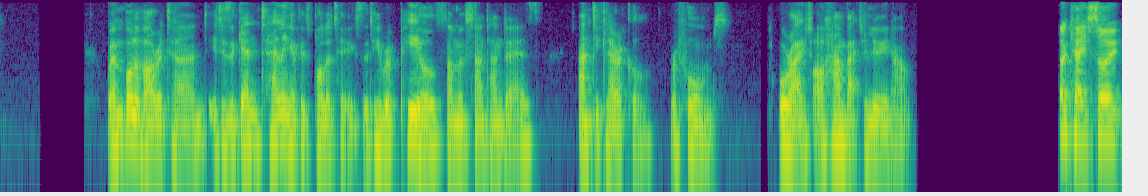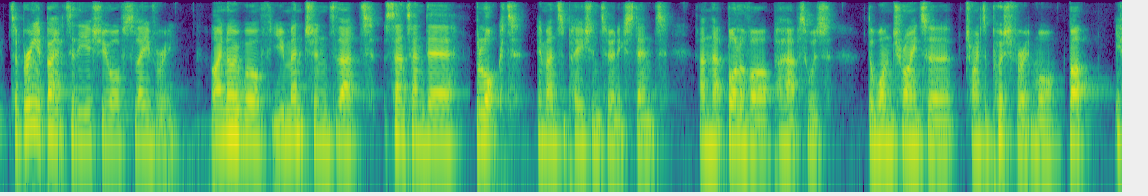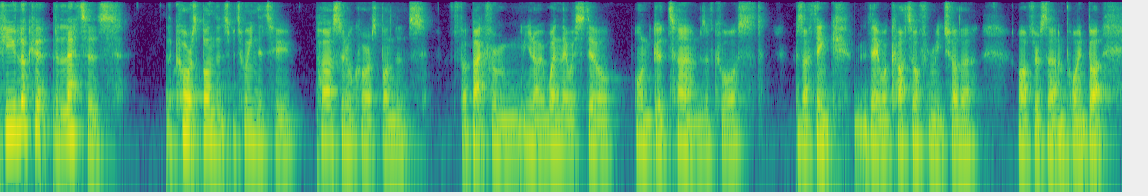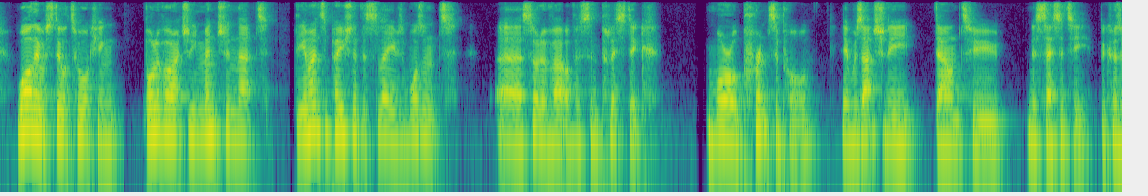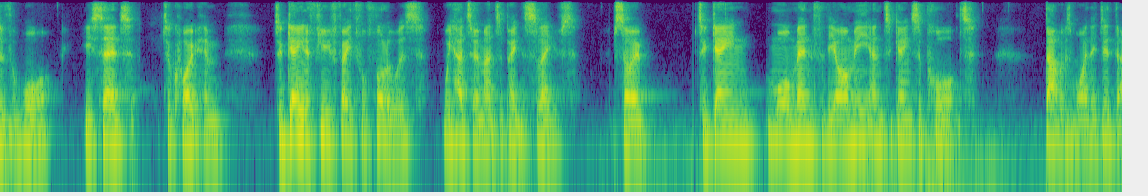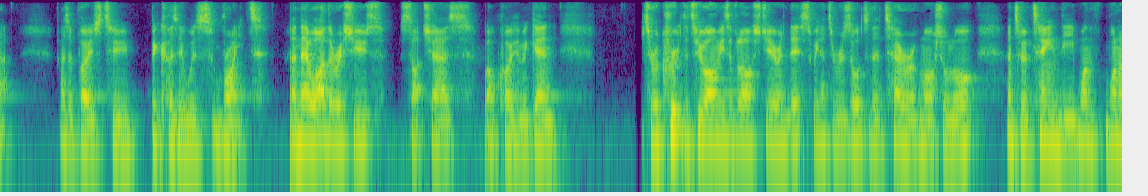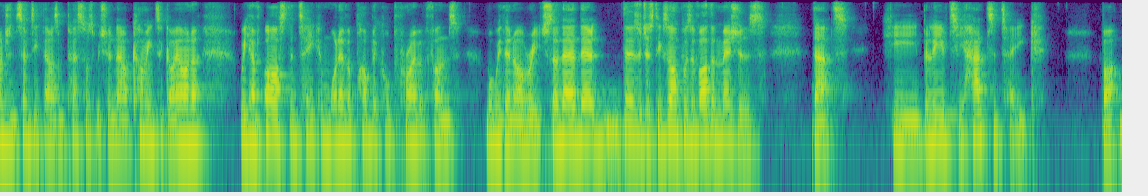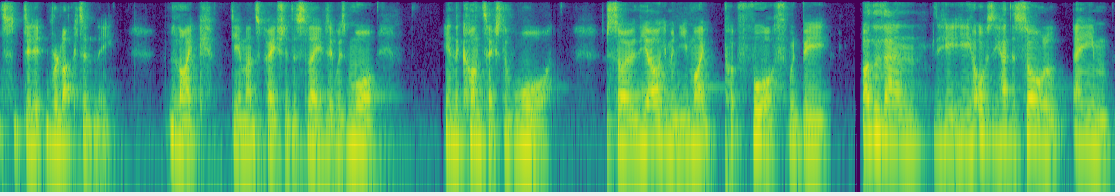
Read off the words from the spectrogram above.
When Bolivar returned, it is again telling of his politics that he repealed some of Santander's anti clerical reforms. All right, I'll hand back to Louis now. Okay, so to bring it back to the issue of slavery, I know, Wilf, you mentioned that Santander blocked emancipation to an extent, and that Bolivar perhaps was the one trying to trying to push for it more. But if you look at the letters the correspondence between the two, personal correspondence, for back from you know when they were still on good terms, of course, because I think they were cut off from each other after a certain point. But while they were still talking, Bolivar actually mentioned that the emancipation of the slaves wasn't uh, sort of out of a simplistic moral principle. It was actually down to necessity because of the war. He said, to quote him, to gain a few faithful followers, we had to emancipate the slaves. So, to gain more men for the army and to gain support, that was why they did that, as opposed to because it was right. And there were other issues, such as, I'll quote him again, to recruit the two armies of last year and this, we had to resort to the terror of martial law, and to obtain the 170,000 pesos which are now coming to Guyana, we have asked and taken whatever public or private funds were within our reach. So there, there, those are just examples of other measures that he believed he had to take, but did it reluctantly, like the emancipation of the slaves. It was more in the context of war. So the argument you might put forth would be other than he, he obviously had the sole aim,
